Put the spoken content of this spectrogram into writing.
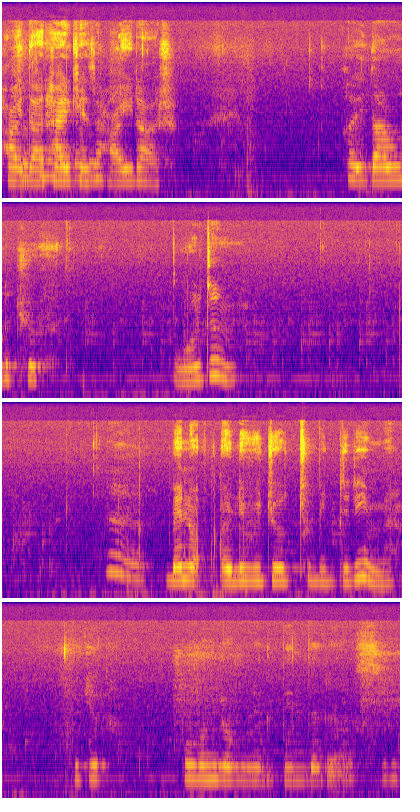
Haydar Sakın herkese Haydar. Haydarlı köfte. Mı? He. Ben o ölü vücutu bildireyim mi? Hayır. Bulunca bil- bildiriyorsun.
